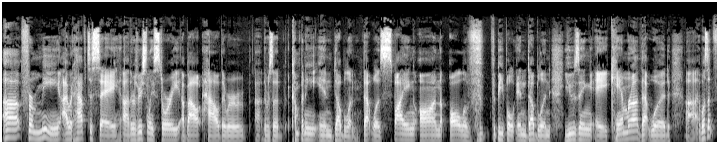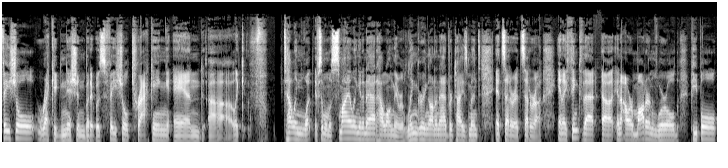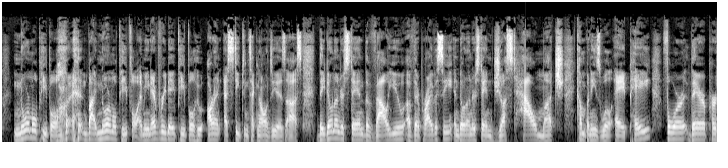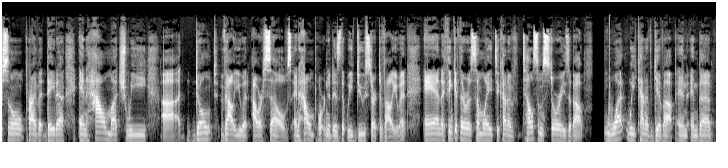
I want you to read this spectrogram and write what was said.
Uh, for me, I would have to say uh, there was recently a story about how there were uh, there was a company in Dublin that was spying on all of the people in Dublin using a camera that would uh, it wasn't facial recognition, but it was facial tracking and uh, like f- telling what if someone was smiling at an ad, how long they were lingering on an advertisement, et cetera, et cetera. And I think that uh, in our modern world, people, normal people, and by normal people, I mean everyday people who aren't as steeped in technology as us, they don't understand the value of their privacy and don't understand just how much companies will a pay for their personal private data and how much we uh, don't value it ourselves and how important it is that we we do start to value it. And I think if there was some way to kind of tell some stories about what we kind of give up and and the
